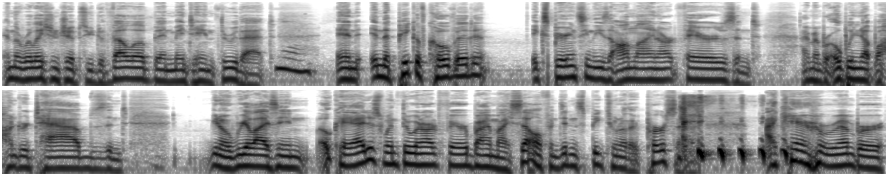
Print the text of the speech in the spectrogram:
and the relationships you develop and maintain through that. Yeah. And in the peak of COVID, experiencing these online art fairs and I remember opening up 100 tabs and you know realizing okay I just went through an art fair by myself and didn't speak to another person. I can't remember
